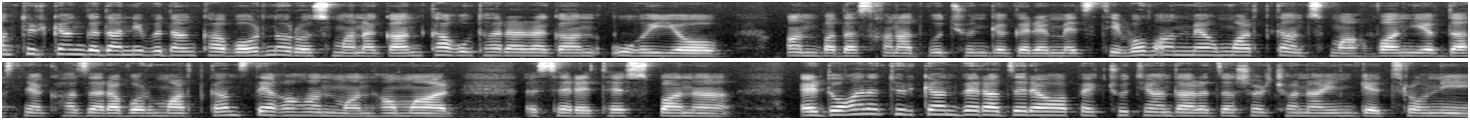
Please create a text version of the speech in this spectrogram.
Անթուրքյան գդանի վտանգավոր նոր օսմանական քաղաքարարական ուղիով անպատասխանատվություն կգրե մեծ թիվով անմեղ մարդկանց մահվան եւ դասնյակ հազարավոր մարդկանց տեղահանման համար, ըսեր է թե սպանը։ Էրդողանը Թուրքիան վերածեր ահապեկչության տարածաշրջանային կետրոնի։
